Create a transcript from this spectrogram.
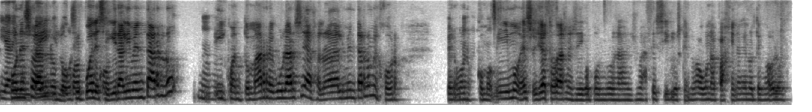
y pon eso ahí y luego si puedes seguir alimentarlo y cuanto más regular seas a la hora de alimentarlo, mejor. Pero bueno, como mínimo eso, ya todas les digo, pues hace siglos que no hago una página que no tenga olor.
